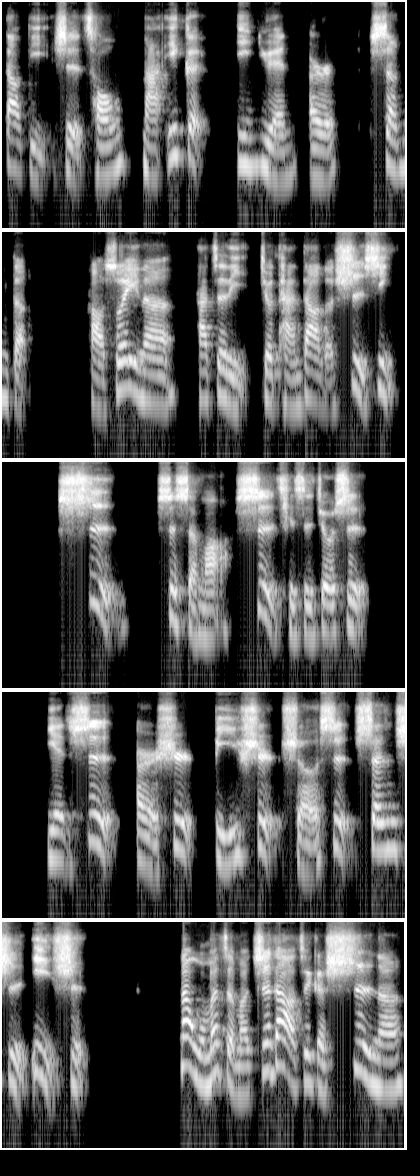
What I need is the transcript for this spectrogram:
到底是从哪一个因缘而生的。好，所以呢，他这里就谈到了视性，视是什么？视其实就是掩饰、耳是、鼻是、舌是、身是、意是。那我们怎么知道这个是呢？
